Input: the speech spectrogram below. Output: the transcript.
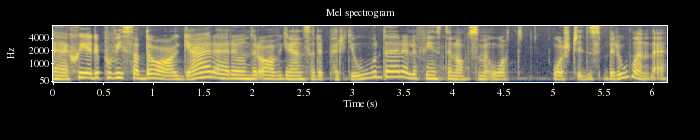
Eh, sker det på vissa dagar? Är det under avgränsade perioder? Eller finns det något som är årstidsberoende?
